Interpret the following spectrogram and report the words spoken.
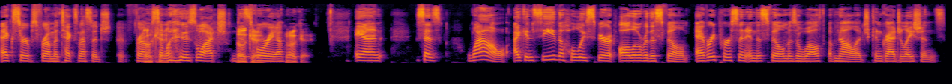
excerpts from a text message from Okay. someone who's watched Okay. Dysphoria Okay. and says, "Wow, I can see the Holy Spirit all over this film. Every person in this film is a wealth of knowledge. Congratulations."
